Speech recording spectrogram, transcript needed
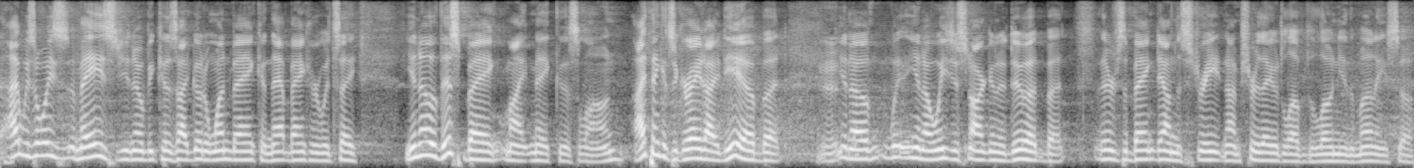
I was always amazed, you know, because I'd go to one bank and that banker would say, you know, this bank might make this loan. I think it's a great idea, but you know, we, you know, we just aren't going to do it. But there's a bank down the street, and I'm sure they would love to loan you the money. So.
